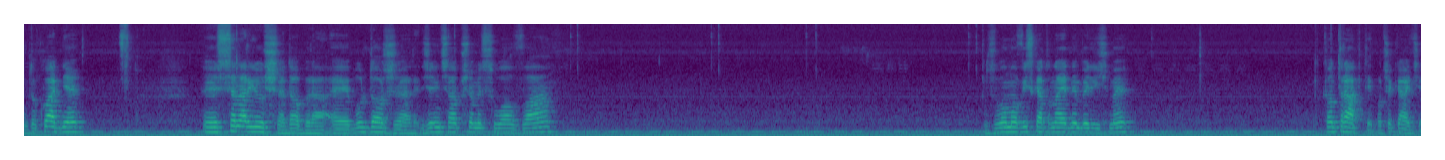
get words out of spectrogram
Dokładnie. Y, Scenariusze, dobra. Y, Buldożer, dzielnica przemysłowa. Złomowiska to na jednym byliśmy. Kontrakty, poczekajcie.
